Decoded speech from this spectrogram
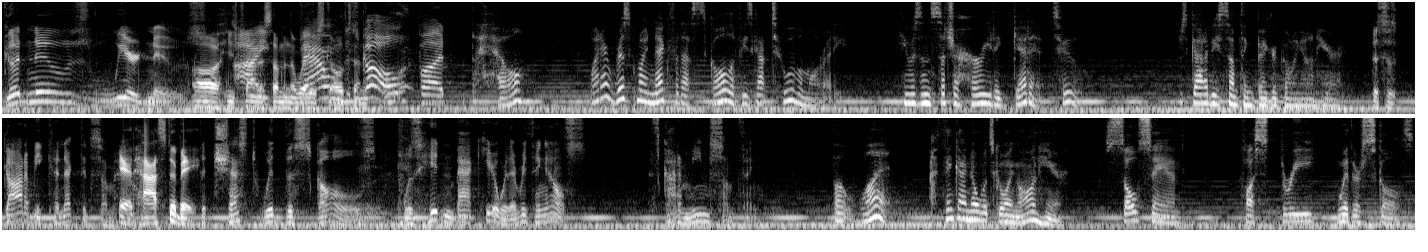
good news, weird news. Oh, he's trying to summon the wither found skeleton. The skull, but The hell? Why'd I risk my neck for that skull if he's got two of them already? He was in such a hurry to get it, too. There's gotta be something bigger going on here. this has got to be connected somehow. It has to be. The chest with the skulls was hidden back here with everything else. It's got to mean something. But what? I think I know what's going on here. Soul sand plus three wither skulls.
